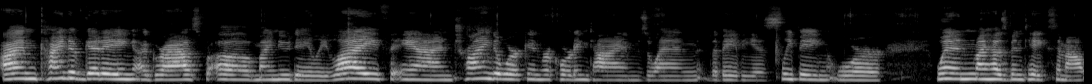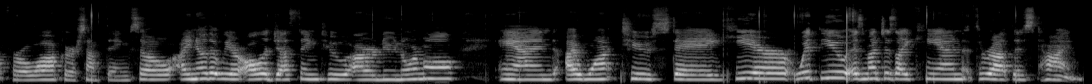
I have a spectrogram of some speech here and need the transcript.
I'm kind of getting a grasp of my new daily life and trying to work in recording times when the baby is sleeping or when my husband takes him out for a walk or something. So I know that we are all adjusting to our new normal and I want to stay here with you as much as I can throughout this time.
